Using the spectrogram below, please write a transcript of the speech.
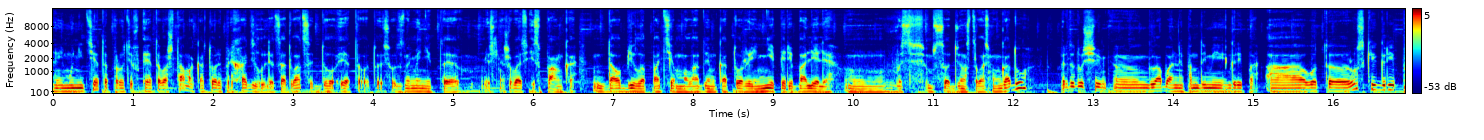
иммунитета против этого штамма, который приходил лет за 20 до этого. То есть вот знаменитая, если не ошибаюсь, испанка долбила по тем молодым, которые не переболели в 898 году, предыдущей э, глобальной пандемии гриппа. А вот э, русский грипп,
